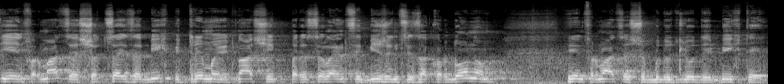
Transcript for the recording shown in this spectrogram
є інформація, що цей забіг підтримують наші переселенці, біженці за кордоном. Є інформація, що будуть люди бігти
